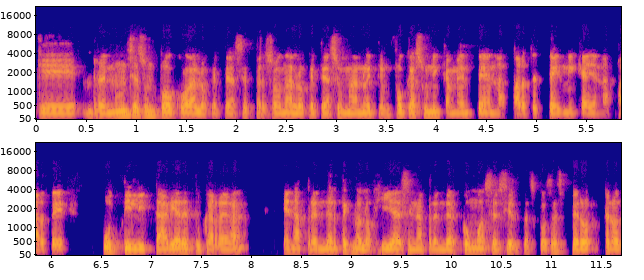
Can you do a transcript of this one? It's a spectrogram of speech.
que renuncias un poco a lo que te hace persona, a lo que te hace humano y te enfocas únicamente en la parte técnica y en la parte utilitaria de tu carrera, en aprender tecnologías, en aprender cómo hacer ciertas cosas, pero, pero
